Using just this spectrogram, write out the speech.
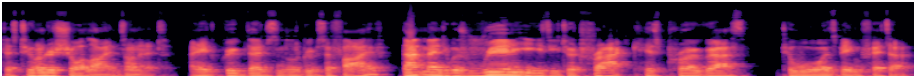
just 200 short lines on it. And he'd group those into little groups of five. That meant it was really easy to track his progress towards being fitter.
